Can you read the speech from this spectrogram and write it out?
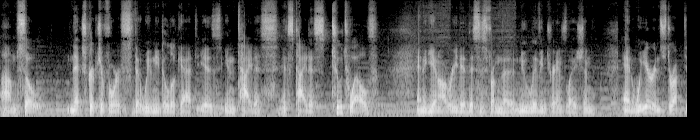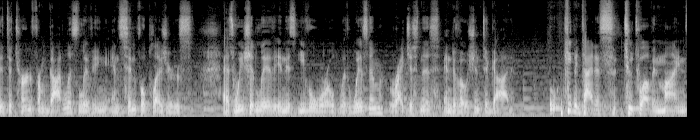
Um, so, next scripture verse that we need to look at is in Titus. It's Titus 2:12. And again, I'll read it. This is from the New Living Translation. And we are instructed to turn from godless living and sinful pleasures as we should live in this evil world with wisdom, righteousness, and devotion to God. Keeping Titus 2:12 in mind,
